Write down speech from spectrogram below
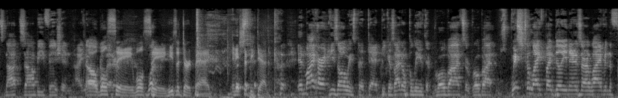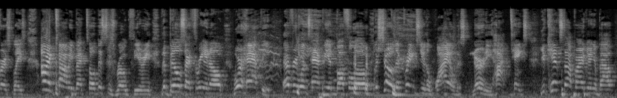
it's not Zombie Vision. I know. Oh, we'll matter- see. We'll see. He's a dirtbag, and he should be dead. In my heart, he's always been dead because I don't believe that robots or robots wished to life by billionaires are alive in the first place. I'm Tommy Bechtold. This is Rogue Theory. The Bills are 3 and 0. We're happy. Everyone's happy in Buffalo. The show that brings you the wildest, nerdy, hot takes you can't stop arguing about.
